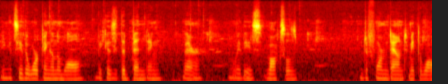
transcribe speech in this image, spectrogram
You can see the warping on the wall because of the bending there, the way these voxels deform down to meet the wall.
